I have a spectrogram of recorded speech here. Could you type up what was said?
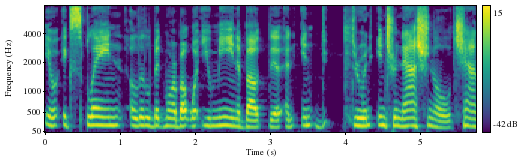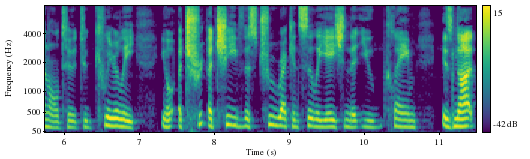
you know, explain a little bit more about what you mean about the an in, through an international channel to to clearly, you know, achieve this true reconciliation that you claim is not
